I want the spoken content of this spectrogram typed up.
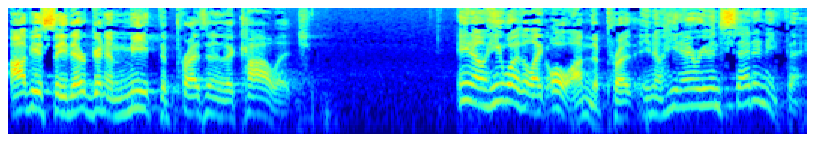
obviously they're going to meet the president of the college. You know, he wasn't like, oh, I'm the president. You know, he never even said anything.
